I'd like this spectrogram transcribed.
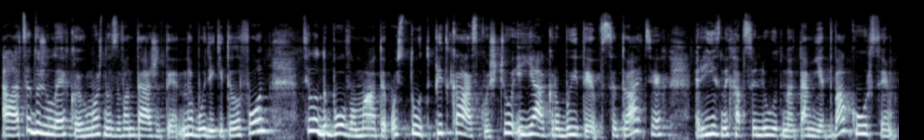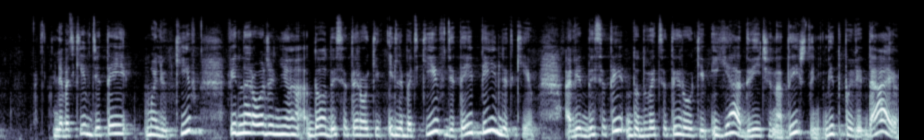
А це дуже легко, його можна завантажити на будь-який телефон, цілодобово мати ось тут підказку, що і як робити в ситуаціях різних абсолютно. Там є два курси. Для батьків дітей малюків від народження до 10 років, і для батьків дітей підлітків від 10 до 20 років. І я двічі на тиждень відповідаю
